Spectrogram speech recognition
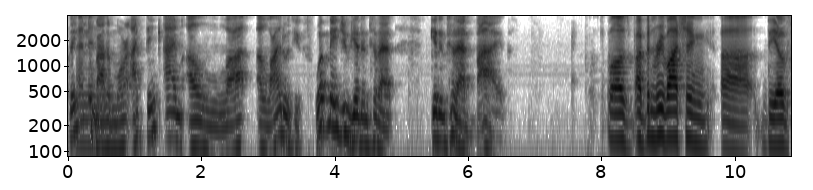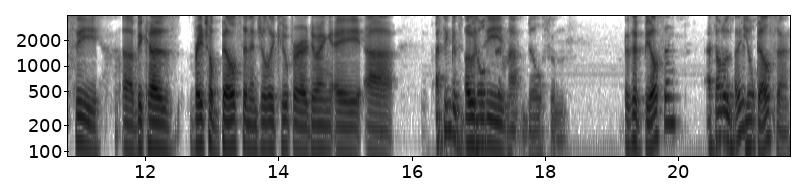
thinking I'm in- about it more, I think I'm a lot aligned with you. What made you get into that get into that vibe? Well, I was, I've been rewatching uh, the OC uh, because Rachel Bilson and Julie Cooper are doing a. Uh, I think it's OC. Bilson, not Bilson. is it Bilson? I thought it was I Bilson. Bilson.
